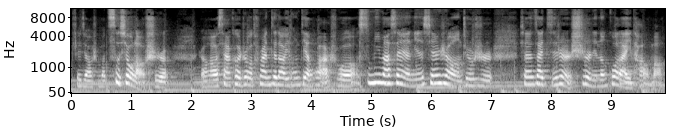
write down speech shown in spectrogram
这叫什么刺绣老师，然后下课之后突然接到一通电话，说斯密马森，您先生就是现在在急诊室，您能过来一趟吗？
